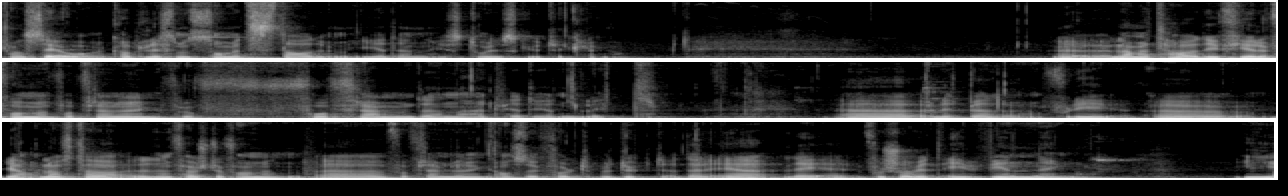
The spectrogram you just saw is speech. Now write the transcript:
Han ser jo kapitalismen som et stadium i den historiske utviklinga. Uh, la meg ta de fire formene for fremmedgjøring for å få frem denne tvetydigheten litt eh, litt bedre. Fordi, eh, ja, La oss ta den første formen eh, for fremdeling, altså i forhold til produktet. Det er, det er for så vidt en vinning i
